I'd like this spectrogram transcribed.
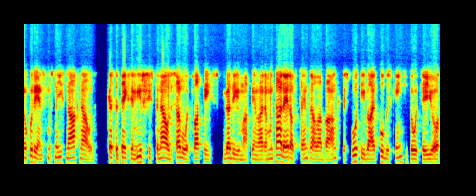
no kurienes mums īsti nāk nauda kas tad, teiksim, ir šis te naudas avots Latvijas gadījumā, piemēram. Un tā ir Eiropas centrālā banka, kas būtībā ir publiska institūcija, jo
